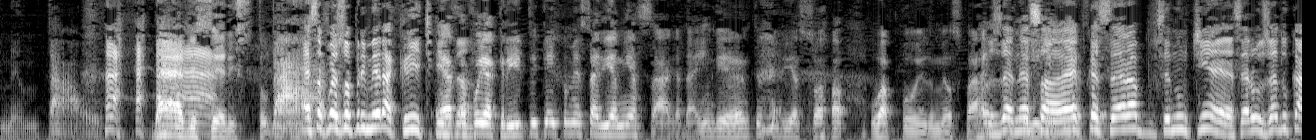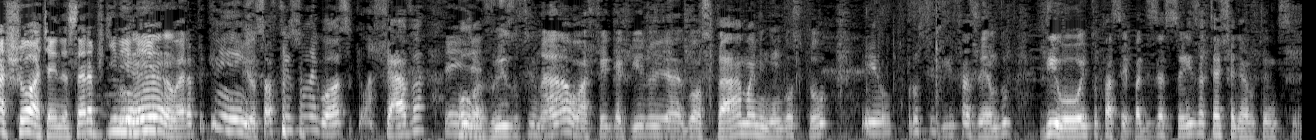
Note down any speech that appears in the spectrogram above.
mental. Deve ser estudado. Essa foi a sua primeira crítica, Essa então. foi a crítica e começaria a minha saga. Daí em diante eu queria só o apoio dos meus pais. Zé, nessa época você, era, você não tinha. Você era o Zé do Caixote ainda, você era pequenininho. Não, era pequenininho. Eu só fiz um negócio que eu achava, pô, juízo final, achei que aquilo ia gostar, mas ninguém gostou. E eu prossegui fazendo de 8, passei para 16 até chegar no 35.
